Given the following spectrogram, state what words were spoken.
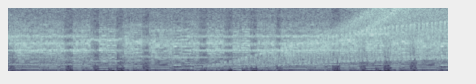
Thank you.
